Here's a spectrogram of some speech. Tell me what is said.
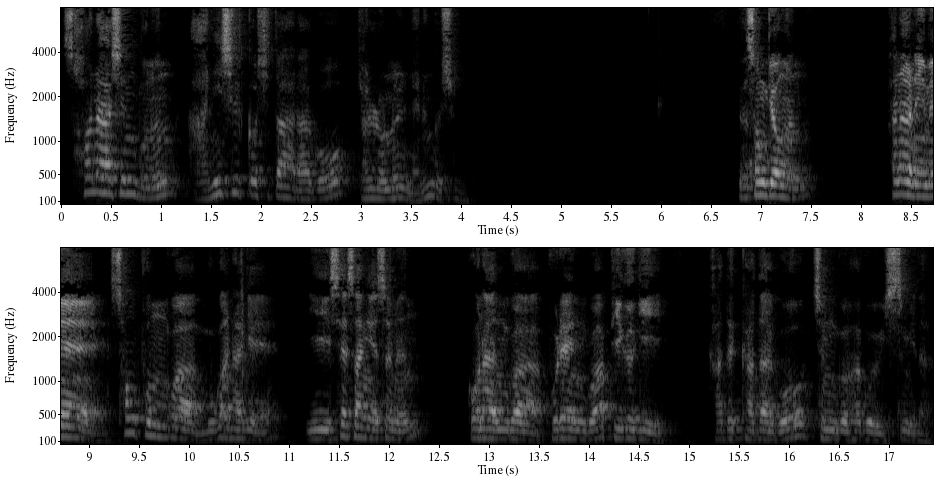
선하신 분은 아니실 것이다 라고 결론을 내는 것입니다. 성경은 하나님의 성품과 무관하게 이 세상에서는 고난과 불행과 비극이 가득하다고 증거하고 있습니다.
